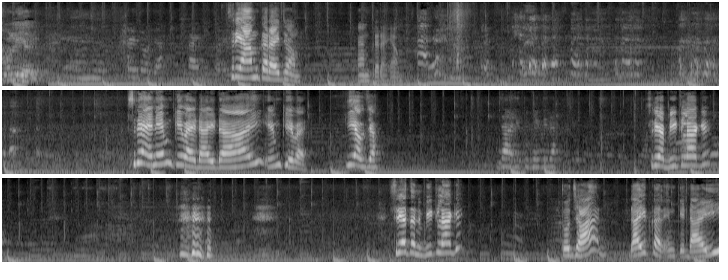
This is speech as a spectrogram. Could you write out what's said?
સુલી આવી. શ્રી આમ કરાય જો આમ. આમ કરાય આમ. શ્રી એને એમ કહેવાય ડાય ડાય. એમ કહેવાય. કી આવજા. જા એ તું ભેગી જા શ્રી બીક લાગે? શ્રેયા તને બીક લાગે? તો જા ડાઈ કર. એમ કે ડાઈ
